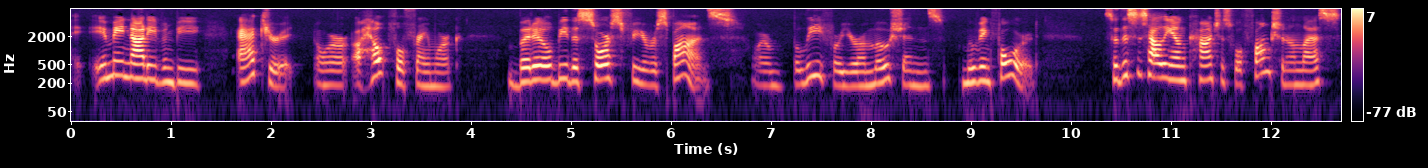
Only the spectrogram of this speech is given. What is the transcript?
It may not even be accurate or a helpful framework, but it'll be the source for your response or belief or your emotions moving forward. So, this is how the unconscious will function unless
